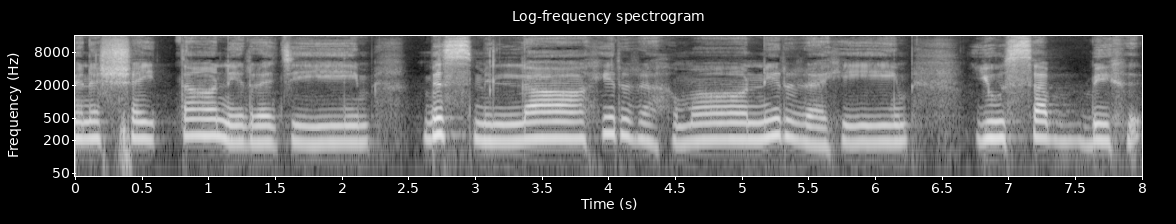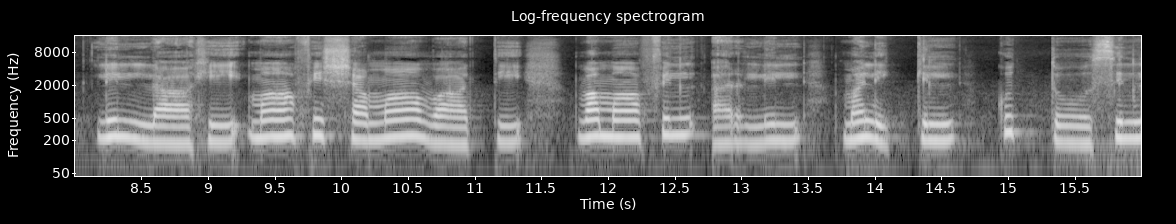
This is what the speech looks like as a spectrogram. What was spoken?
மெனஷைத்தானிர் ரஜீம். பிஸ்மில்லாஹிர் ரஹ்மானிர் ரஹீம் யுசப்பிஹ் லில்லாஹி மாஃபி ஷமாவாத்தி வமாஃபில் அர்லில் மலிக்கில் குத்தூசில்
